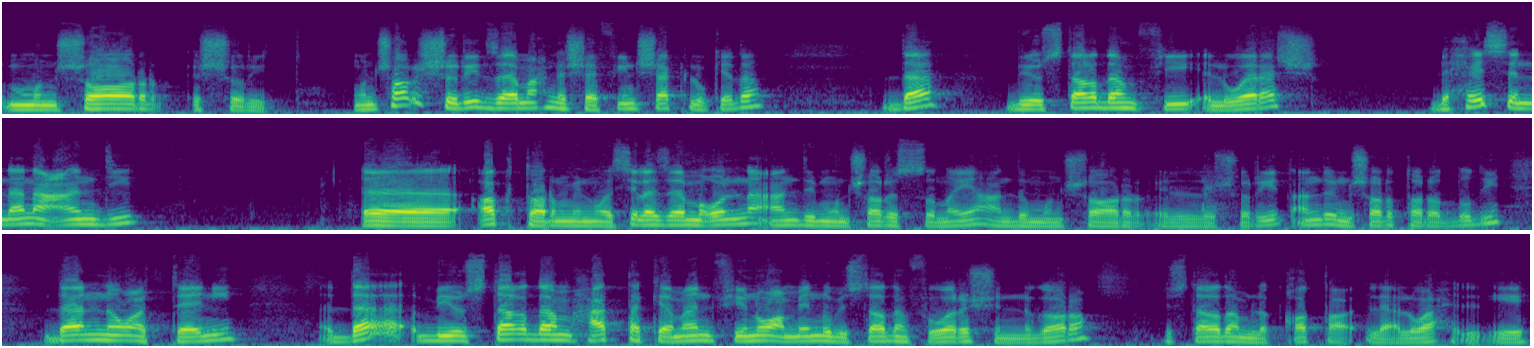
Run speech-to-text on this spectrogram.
منشار الشريط. منشار الشريط زي ما إحنا شايفين شكله كده ده بيستخدم في الورش بحيث إن أنا عندي آه، أكتر من وسيلة زي ما قلنا عندي منشار الصينية عندي منشار الشريط عندي منشار الترددي. ده النوع الثاني ده بيستخدم حتى كمان في نوع منه بيستخدم في ورش النجارة بيستخدم لقطع لالواح الإيه؟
